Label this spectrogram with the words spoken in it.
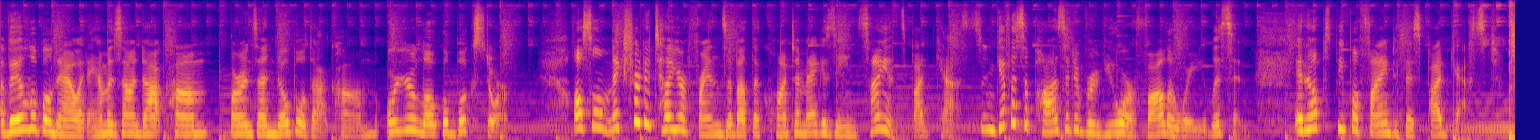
Available now at Amazon.com, BarnesandNoble.com, or your local bookstore. Also, make sure to tell your friends about the Quanta Magazine Science podcasts and give us a positive review or follow where you listen. It helps people find this podcast.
